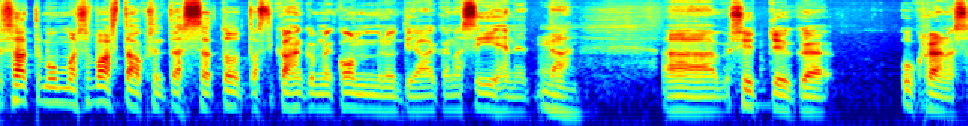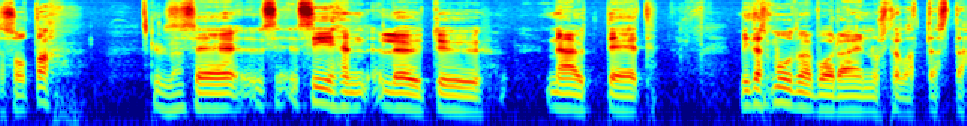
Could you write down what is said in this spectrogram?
saatte muun muassa vastauksen tässä toivottavasti 23 minuutin aikana siihen, että mm. uh, syttyykö Ukrainassa sota Kyllä. Se, se, siihen löytyy näytteet. Mitäs muuta me voidaan ennustella tästä?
